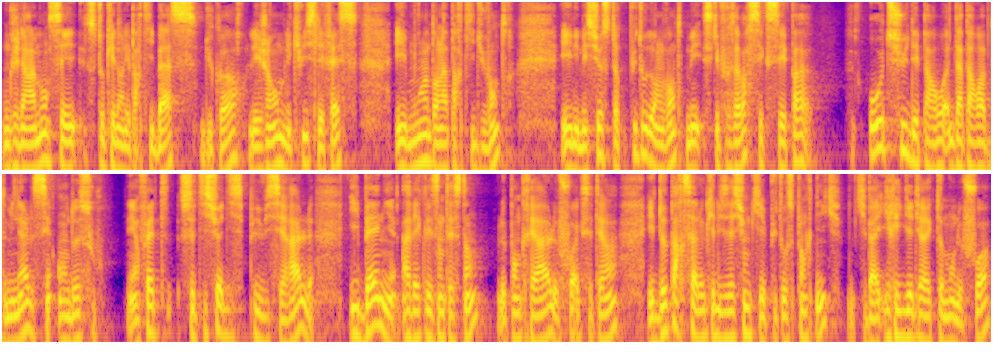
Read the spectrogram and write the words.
Donc généralement, c'est stocké dans les parties basses du corps, les jambes, les cuisses, les fesses, et moins dans la partie du ventre. Et les messieurs stockent plutôt dans le ventre. Mais ce qu'il faut savoir, c'est que c'est pas au-dessus de la paroi abdominale, c'est en dessous. Et en fait, ce tissu adipeux viscéral, il baigne avec les intestins, le pancréas, le foie, etc. Et de par sa localisation qui est plutôt splanchnique, qui va irriguer directement le foie,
